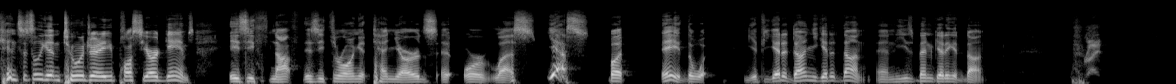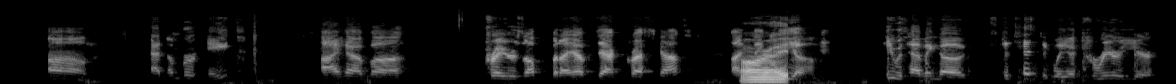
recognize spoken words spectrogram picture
consistently getting 280 plus yard games. Is he not? Is he throwing it 10 yards uh, or less? Yes, but hey, the if you get it done, you get it done, and he's been getting it done. Right. Um, at number eight, I have uh, prayers up, but I have Dak Prescott. I All think right. He, um, he was having a statistically a career year,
